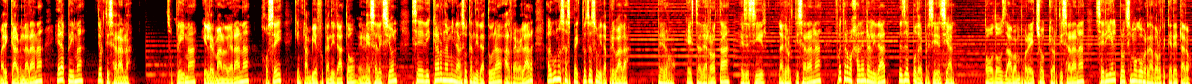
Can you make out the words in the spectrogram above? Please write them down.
Mari Carmen Arana, era prima de Ortiz Arana. Su prima y el hermano de Arana, José, quien también fue candidato en esa elección, se dedicaron a minar su candidatura al revelar algunos aspectos de su vida privada. Pero esta derrota, es decir, la de Ortiz Arana, fue trabajada en realidad desde el poder presidencial. Todos daban por hecho que Ortiz Arana sería el próximo gobernador de Querétaro.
